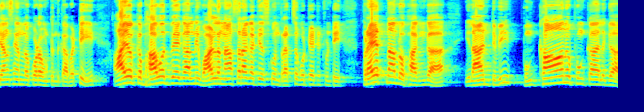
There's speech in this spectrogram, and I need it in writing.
జనసేనలో కూడా ఉంటుంది కాబట్టి ఆ యొక్క భావోద్వేగాల్ని వాళ్ళ నాసరాగా చేసుకొని రెచ్చగొట్టేటటువంటి ప్రయత్నాల్లో భాగంగా ఇలాంటివి పుంఖాను పుంఖాలుగా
